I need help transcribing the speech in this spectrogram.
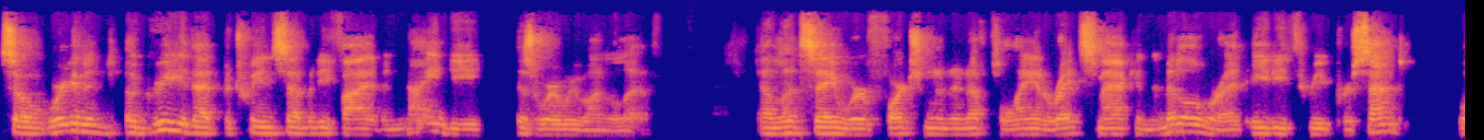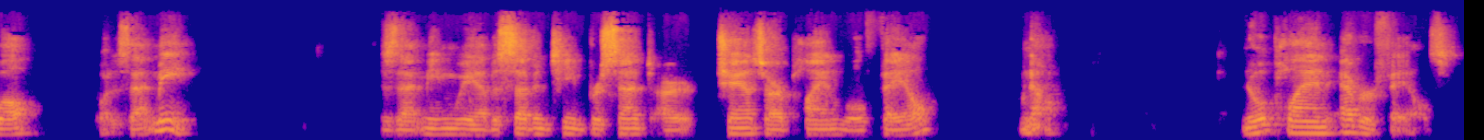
So we're going to agree that between 75 and 90 is where we want to live. And let's say we're fortunate enough to land right smack in the middle, we're at 83%. Well, what does that mean? Does that mean we have a 17% our chance our plan will fail? No. No plan ever fails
